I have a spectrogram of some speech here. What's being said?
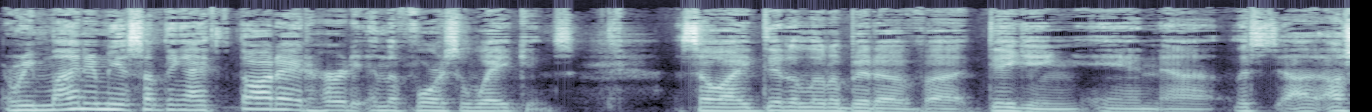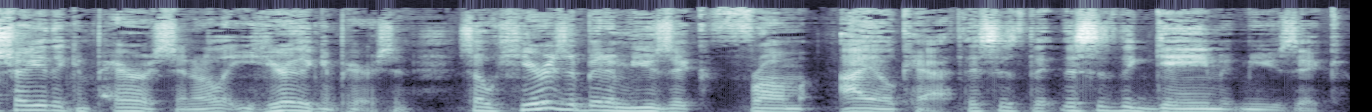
and reminded me of something I thought I had heard in The Force Awakens. So I did a little bit of uh, digging, and uh, let's. I'll show you the comparison, or let you hear the comparison. So here's a bit of music from Iokath. This is the this is the game music.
